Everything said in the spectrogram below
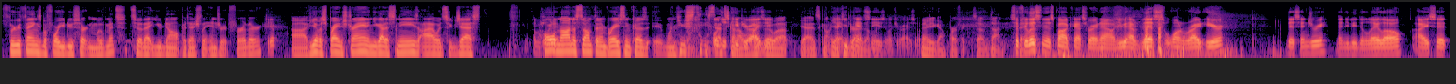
through things before you do certain movements so that you don't potentially injure it further Yep. uh, if you have a sprain strain and you got to sneeze i would suggest Avoid holding it. on to something and bracing because when you sneeze, Or that's just going keep to your light eyes you open. up. Yeah, it's going. Yeah, keep your can't eyes open. sneeze with your eyes open. There you go. Perfect. So done. So if you're listening to this podcast right now and you have this one right here, this injury, then you need to lay low, ice it,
